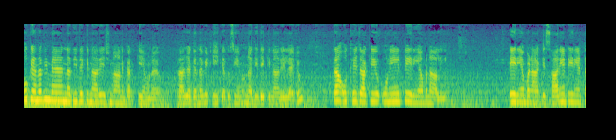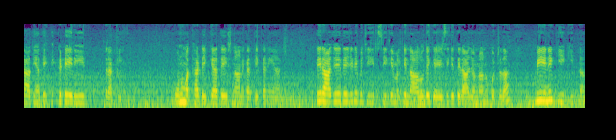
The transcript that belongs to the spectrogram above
ਉਹ ਕਹਿੰਦਾ ਵੀ ਮੈਂ ਨਦੀ ਦੇ ਕਿਨਾਰੇ ਇਸ਼ਨਾਨ ਕਰਕੇ ਆਉਣਾ ਰਾਜਾ ਕਹਿੰਦਾ ਵੀ ਠੀਕ ਹੈ, ਤੁਸੀਂ ਇਹਨੂੰ ਨਦੀ ਦੇ ਕਿਨਾਰੇ ਲੈ ਜਾਓ। ਤਾਂ ਉੱਥੇ ਜਾ ਕੇ ਉਹਨੇ ਢੇਰੀਆਂ ਬਣਾ ਲਈਆਂ। ਢੇਰੀਆਂ ਬਣਾ ਕੇ ਸਾਰੀਆਂ ਢੇਰੀਆਂ ਢਾਤੀਆਂ ਤੇ ਇੱਕ ਢੇਰੀ ਰੱਖ ਲਈ। ਉਹਨੂੰ ਮੱਥਾ ਟੇਕਿਆ ਤੇ ਇਸ਼ਨਾਨ ਕਰਕੇ ਘਰੇ ਆ ਗਏ ਤੇ ਰਾਜੇ ਦੇ ਜਿਹੜੇ ਵਜ਼ੀਰ ਸੀਗੇ, ਮਤਲਬ ਕਿ ਨਾਲ ਉਹਦੇ ਗਏ ਸੀਗੇ ਤੇ ਰਾਜਾ ਉਹਨਾਂ ਨੂੰ ਪੁੱਛਦਾ ਵੀ ਇਹਨੇ ਕੀ ਕੀਤਾ?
